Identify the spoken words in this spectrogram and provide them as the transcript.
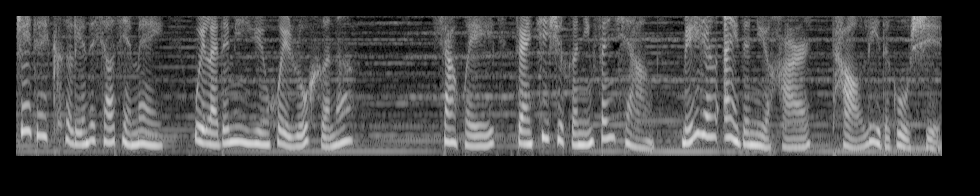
这对可怜的小姐妹未来的命运会如何呢？下回再继续和您分享没人爱的女孩陶丽的故事。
